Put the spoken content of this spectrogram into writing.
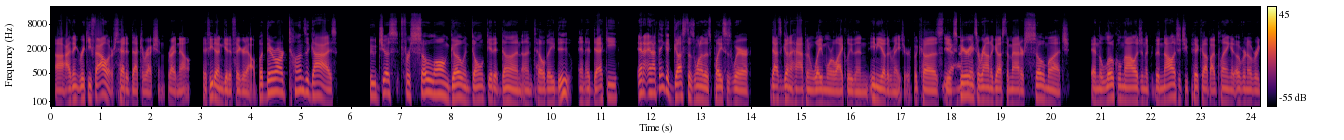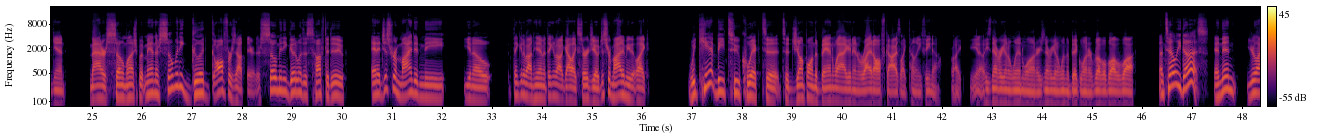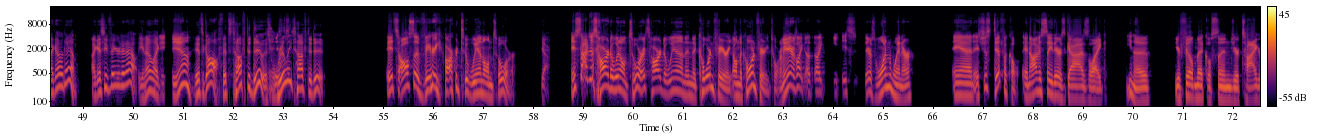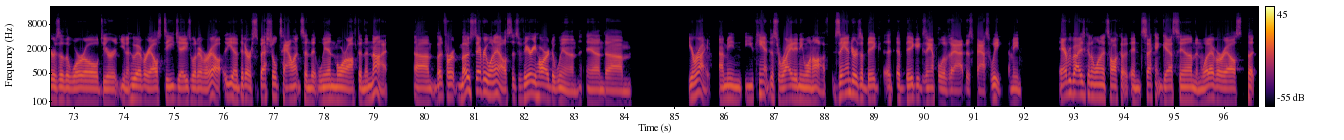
Uh, I think Rickie Fowler's headed that direction right now if he doesn't get it figured out. But there are tons of guys who just for so long go and don't get it done until they do. And Hideki, and and I think Augusta's one of those places where that's going to happen way more likely than any other major because the Yeah, experience around Augusta matters so much, and the local knowledge and the, the knowledge that you pick up by playing it over and over again matters so much. But man, there's so many good golfers out there. There's so many good ones. It's tough to do, and it just reminded me, you know, thinking about him and thinking about a guy like Sergio, just reminded me that like we can't be too quick to to jump on the bandwagon and write off guys like Tony Finau. Like, you know, he's never going to win one or he's never going to win the big one or blah, blah, blah, blah, blah. Until he does. And then you're like, oh, damn, I guess he figured it out. You know, like Yeah, it's golf. It's tough to do. It's It's- really tough to do. it's also very hard to win on tour. It's not just hard to win on tour; it's hard to win in the Corn Ferry on the Corn Ferry tour. I mean, there's like uh, like it's there's one winner, and it's just difficult. And obviously, there's guys like you know your Phil Mickelsons, your Tigers of the world, your you know whoever else, DJs, whatever else, you know that are special talents and that win more often than not. Um, but for most everyone else, it's very hard to win. And um, you're right. I mean, you can't just write anyone off. Xander's a big a, a big example of that this past week. I mean, everybody's going to want to talk uh, and second guess him and whatever else, but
